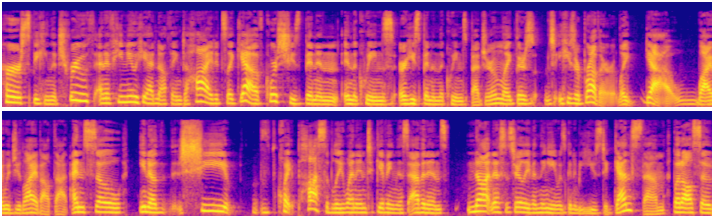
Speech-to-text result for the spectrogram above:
her speaking the truth. And if he knew he had nothing to hide it's like yeah of course she's been in in the queen's or he's been in the queen's bedroom. Like there's he's her brother. Like yeah why would you lie about that? And so you know she quite possibly went into giving this evidence not necessarily even thinking it was going to be used against them, but also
